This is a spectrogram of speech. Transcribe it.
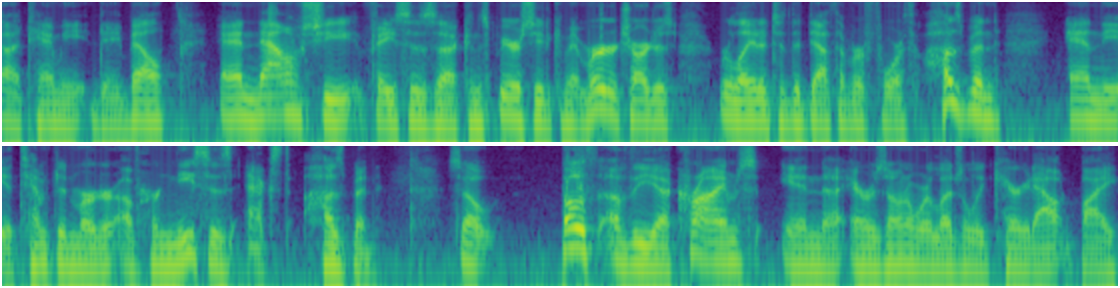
uh, Tammy Daybell. And now she faces a conspiracy to commit murder charges related to the death of her fourth husband and the attempted murder of her niece's ex husband. So, both of the uh, crimes in uh, Arizona were allegedly carried out by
